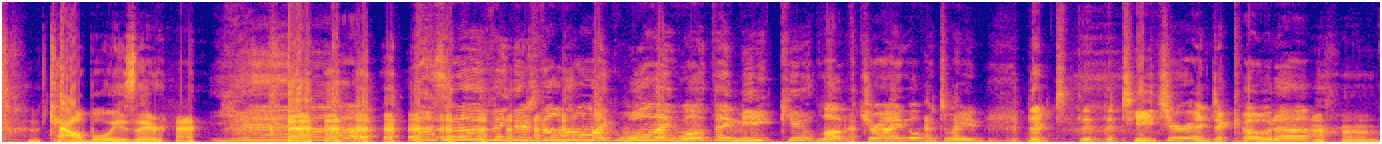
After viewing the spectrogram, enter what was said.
cowboy is there. Yeah, that's another thing. There's the little like, will they, won't they meet? Cute love triangle between the the, the teacher and Dakota. uh-huh.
